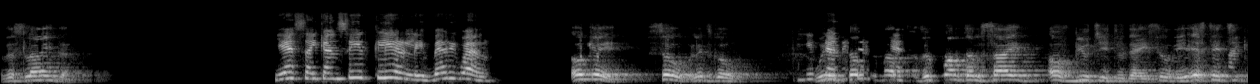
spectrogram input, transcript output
the slide. Yes, I can see it clearly, very well. Okay, so let's go. You We can will talk yes, about the quantum side of beauty today. So the aesthetic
